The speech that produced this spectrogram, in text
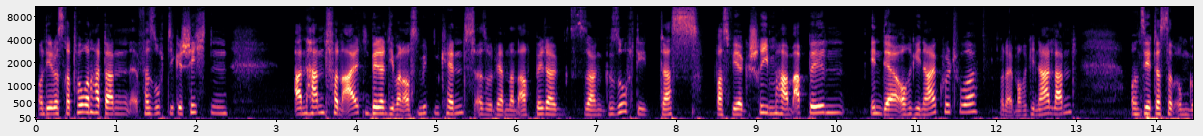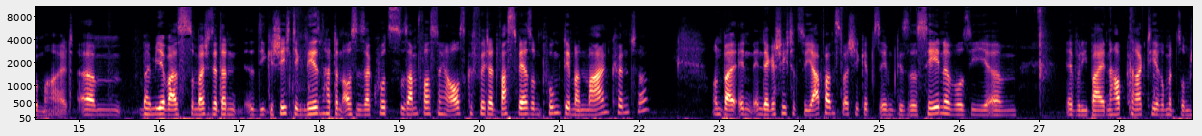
Und die Illustratorin hat dann versucht, die Geschichten anhand von alten Bildern, die man aus Mythen kennt, also wir haben dann auch Bilder sozusagen gesucht, die das was wir geschrieben haben, abbilden in der Originalkultur oder im Originalland. Und sie hat das dann umgemalt. Ähm, bei mir war es zum Beispiel, sie hat dann die Geschichte gelesen, hat dann aus dieser Kurzzusammenfassung herausgefiltert, was wäre so ein Punkt, den man malen könnte. Und bei in, in der Geschichte zu Japan zum Beispiel gibt es eben diese Szene, wo sie, ähm, äh, wo die beiden Hauptcharaktere mit so einem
